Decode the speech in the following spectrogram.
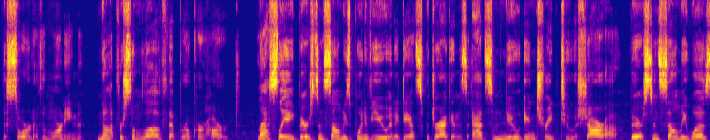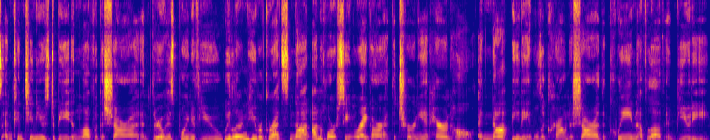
the Sword of the Morning, not for some love that broke her heart. Lastly, Barristan Selmy's point of view in A Dance with Dragons adds some new intrigue to Ashara. Barristan Selmy was and continues to be in love with Ashara, and through his point of view, we learn he regrets not unhorsing Rhaegar at the tourney at Harrenhal, and not being able to crown Ashara the Queen of Love and Beauty.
